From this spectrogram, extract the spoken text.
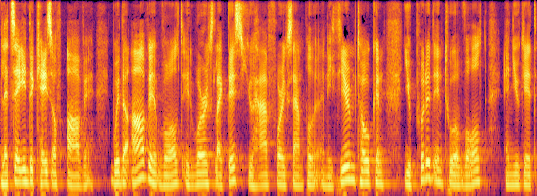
Let's say in the case of Aave, with the Aave vault, it works like this. You have, for example, an Ethereum token, you put it into a vault and you get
